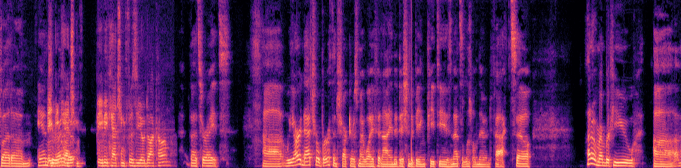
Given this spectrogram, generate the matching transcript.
But um, Andrew, baby catching, babycatchingphysio.com. That's right. Uh, we are natural birth instructors, my wife and I, in addition to being PTs, and that's a little known fact. So I don't remember if you uh,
